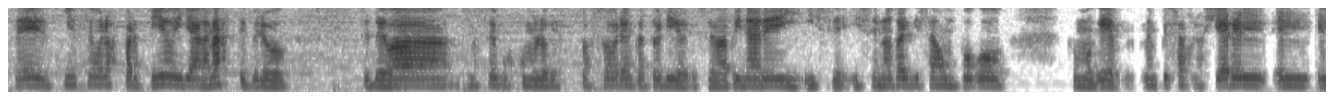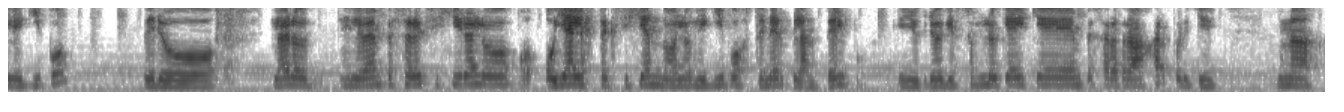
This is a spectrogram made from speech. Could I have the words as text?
sé, 15 buenos partidos y ya ganaste, pero se te va, no sé, pues como lo que pasó ahora en Católica, que se va a Pinare y, se, nota quizás un poco como que empieza a flojear el, equipo, pero claro, eh, le va a empezar a exigir a los, o, ya le está exigiendo a los equipos tener plantel, que yo creo que eso es lo que hay que empezar a trabajar, porque una,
